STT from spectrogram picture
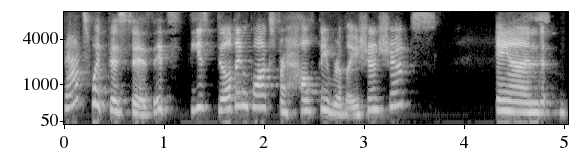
that's what this is. It's these building blocks for healthy relationships and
